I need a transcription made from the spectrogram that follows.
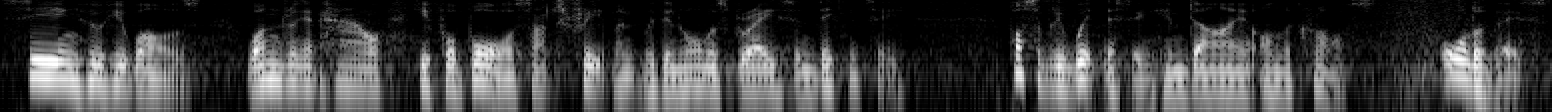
seeing who he was, wondering at how he forbore such treatment with enormous grace and dignity, possibly witnessing him die on the cross, all of this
